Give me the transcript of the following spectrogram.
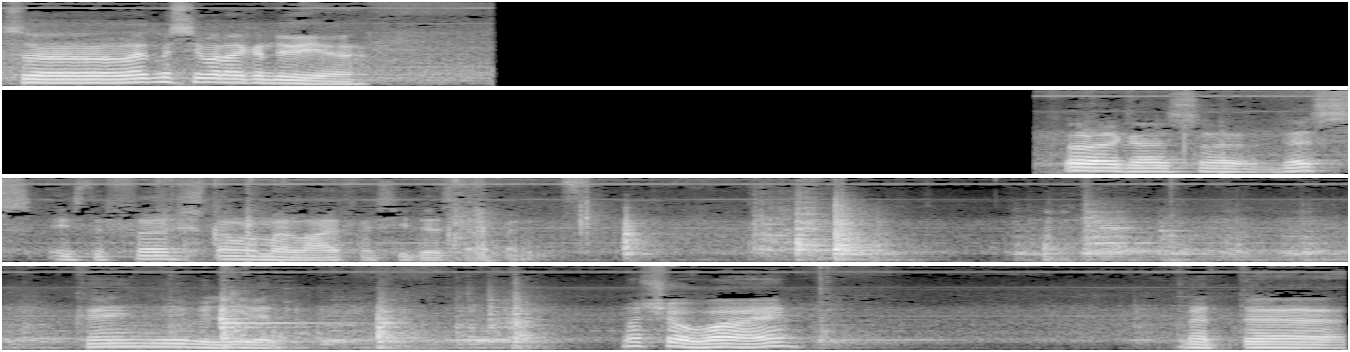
So let me see what I can do here. Alright guys, so this is the first time in my life I see this happen. Can you believe it? Not sure why, but uh,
